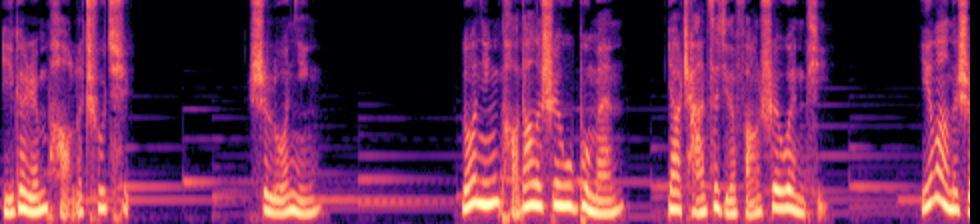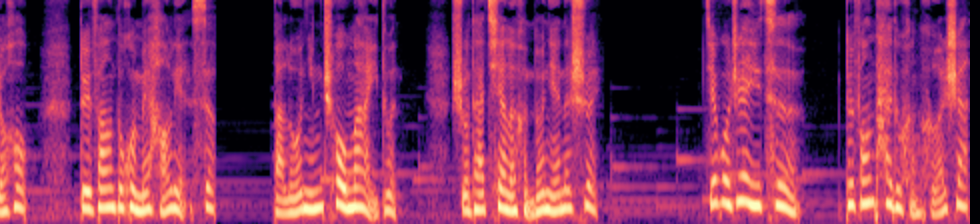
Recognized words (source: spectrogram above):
一个人跑了出去，是罗宁。罗宁跑到了税务部门，要查自己的房税问题。以往的时候，对方都会没好脸色，把罗宁臭骂一顿。说他欠了很多年的税，结果这一次，对方态度很和善，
